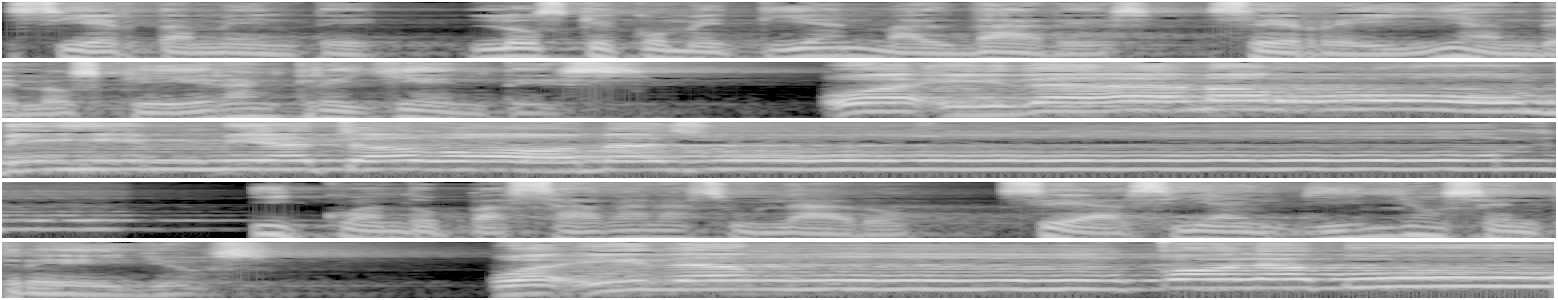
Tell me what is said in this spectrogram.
Ciertamente, los que cometían maldades se reían de los que eran creyentes, واذا مروا بهم يتغامزون y cuando pasaban a su lado se hacían guiños entre ellos. واذا انقلبوا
